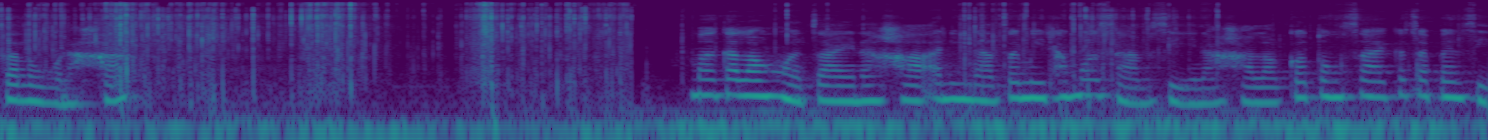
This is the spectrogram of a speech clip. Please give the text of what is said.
สโลูนะคะ มากระลองหัวใจนะคะ อันนี้นะจะมีทั้งหมด 3 สีนะคะ แล้วก็ตรงไส้ก็จะเป็นสี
